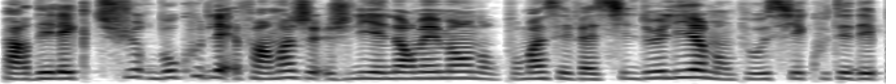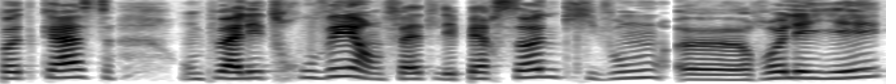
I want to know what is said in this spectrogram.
par des lectures, beaucoup de... Enfin, moi, je, lis énormément, donc pour moi, c'est facile de lire, mais on peut aussi écouter des podcasts. On peut aller trouver, en fait, les personnes qui vont euh, relayer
